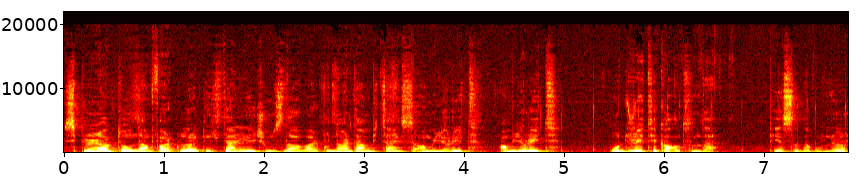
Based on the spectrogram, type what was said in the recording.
Spironolaktondan farklı olarak iki tane ilacımız daha var. Bunlardan bir tanesi amilorit. Amilorit modüretik altında piyasada bulunuyor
